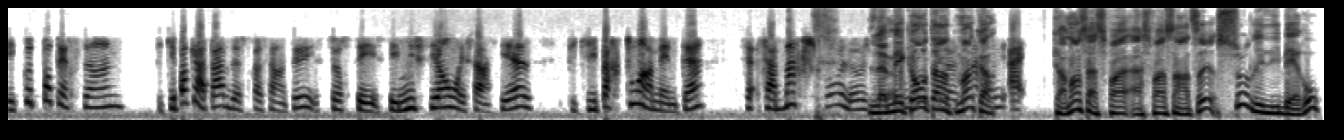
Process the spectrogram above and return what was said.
qui écoute pas personne, puis qui est pas capable de se ressentir sur ses, missions essentielles, puis qui est partout en même temps. Ça, ça marche pas, là. Le mécontentement, quand commence à se faire, à se faire sentir sur les libéraux.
